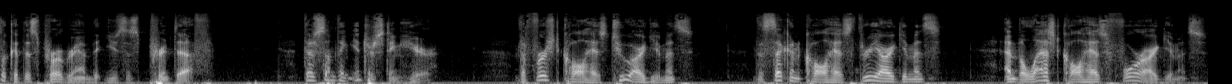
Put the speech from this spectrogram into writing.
look at this program that uses printf. There's something interesting here. The first call has two arguments, the second call has three arguments, and the last call has four arguments.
